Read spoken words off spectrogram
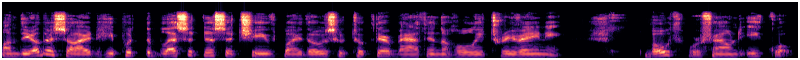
On the other side, he put the blessedness achieved by those who took their bath in the holy Triveni. Both were found equal.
